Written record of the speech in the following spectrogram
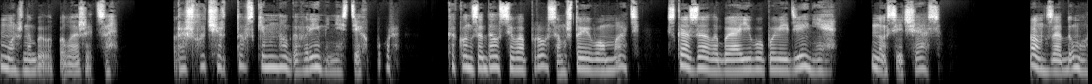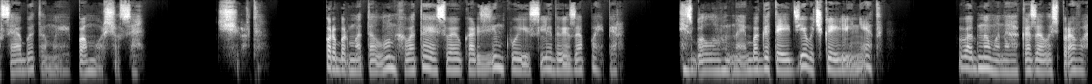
можно было положиться. Прошло чертовски много времени с тех пор, как он задался вопросом, что его мать сказала бы о его поведении, Но сейчас он задумался об этом и поморщился. Черт! пробормотал он, хватая свою корзинку и следуя за Пайпер. Избалованная богатая девочка или нет? В одном она оказалась права.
